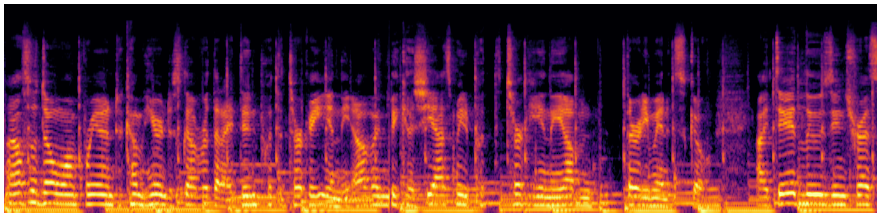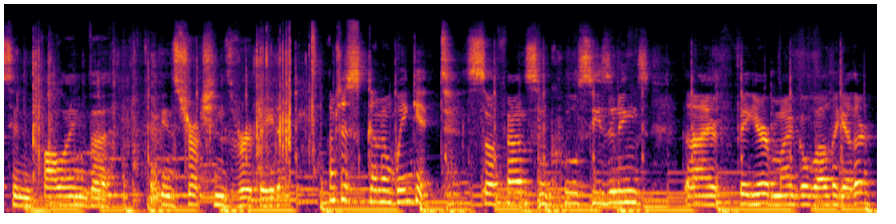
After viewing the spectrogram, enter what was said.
I also don't want Breanne to come here and discover that I didn't put the turkey in the oven because she asked me to put the turkey in the oven 30 minutes ago. I did lose interest in following the instructions verbatim. I'm just gonna wing it. So I found some cool seasonings that I figure might go well together.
